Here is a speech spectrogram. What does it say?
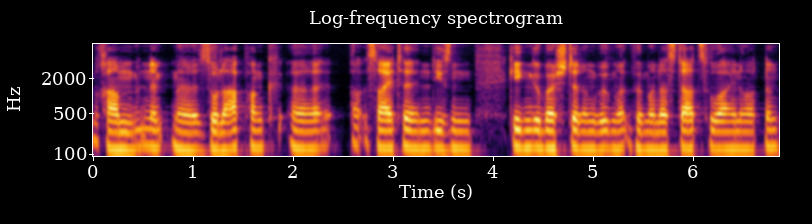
Rahmen, nennt man Solarpunk-Seite, äh, in diesen Gegenüberstellungen will man, will man das dazu einordnen.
